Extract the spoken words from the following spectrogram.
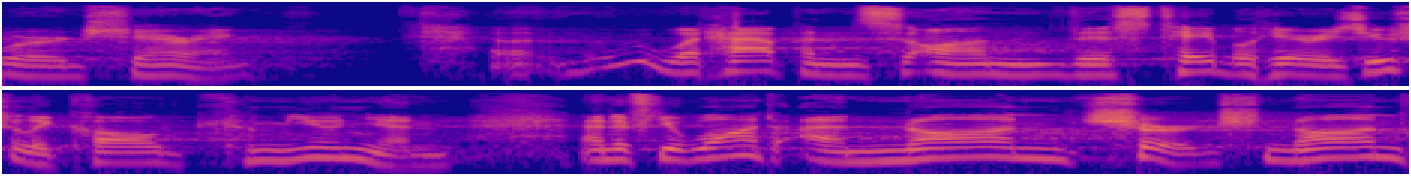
word sharing. Uh, what happens on this table here is usually called communion. And if you want a non church, non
